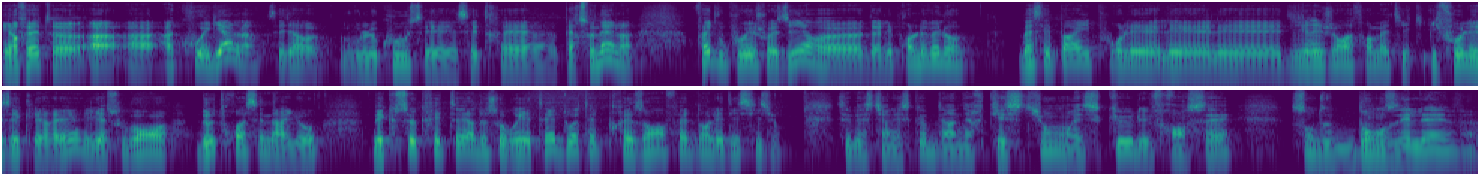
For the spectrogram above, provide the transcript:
Et en fait, euh, à, coût égal, c'est-à-dire le coût, c'est très personnel, en fait, vous pouvez choisir d'aller prendre le vélo. Ben, c'est pareil pour les, dirigeants informatiques. Il faut les éclairer. Il y a souvent deux, trois scénarios, mais que ce critère de sobriété doit être présent en fait dans les décisions. Sébastien Lescope, dernière question. Est-ce que les Français sont de bons élèves?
